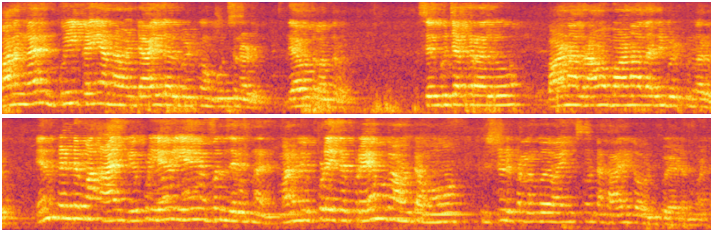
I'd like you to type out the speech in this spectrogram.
మనం కానీ కుయ్యి కయ్యి అన్నామంటే ఆయుధాలు పెట్టుకొని కూర్చున్నాడు దేవతలందరూ. శంకు చక్రాలు బాణాలు రామ బాణాలు అన్ని పెట్టుకున్నారు. ఎందుకంటే మా ఆయనకి ఎప్పుడు ఏం ఏం ఇబ్బంది జరుగుతుంది? మనం ఎప్పుడైతే ప్రేమగా ఉంటామో కృష్ణుడి పిల్లంగా వాయించుకుంటే హాయిగా ఉండిపోయాడు అనమాట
